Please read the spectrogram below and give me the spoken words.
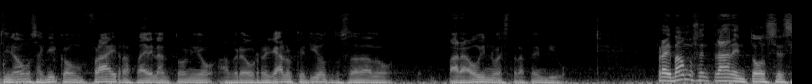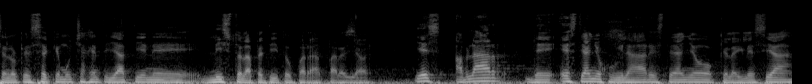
Continuamos aquí con Fray Rafael Antonio Abreu, regalo que Dios nos ha dado para hoy nuestra fe en vivo. Fray, vamos a entrar entonces en lo que sé que mucha gente ya tiene listo el apetito para, para llevar. Y es hablar de este año jubilar, este año que la Iglesia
